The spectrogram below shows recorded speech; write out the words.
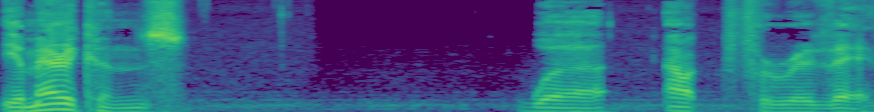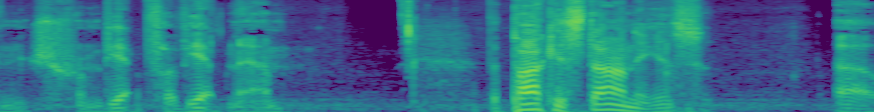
The Americans were out for revenge from Viet- for Vietnam. The Pakistanis uh,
